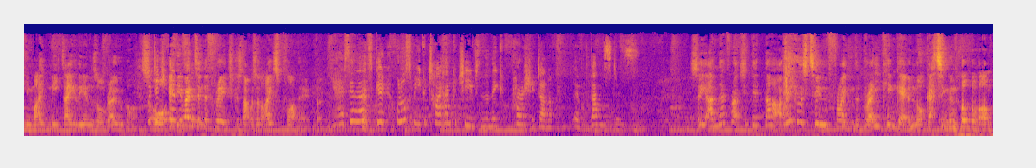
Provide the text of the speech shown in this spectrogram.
he might meet aliens or robots, or if he went see- in the fridge because that was an ice planet. But Yes, yeah, that's good. Well, also, but you could tie handkerchiefs and then they could parachute down over the banisters. See, I never actually did that. I think I was too frightened of breaking it and not getting another one.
